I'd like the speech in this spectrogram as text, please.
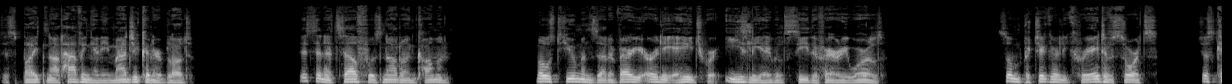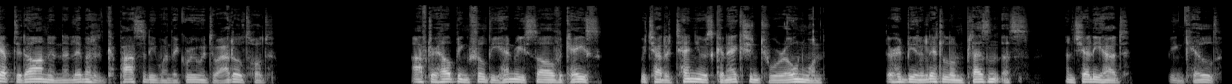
despite not having any magic in her blood. This in itself was not uncommon. Most humans at a very early age were easily able to see the fairy world. Some particularly creative sorts just kept it on in a limited capacity when they grew into adulthood. After helping Filthy Henry solve a case which had a tenuous connection to her own one, there had been a little unpleasantness, and Shelley had been killed.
